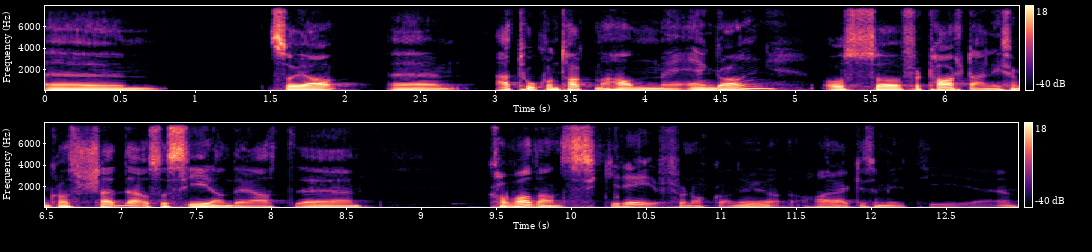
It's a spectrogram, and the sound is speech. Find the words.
Uh, så ja. Uh, jeg tok kontakt med han med en gang, og så fortalte han liksom hva som skjedde, og så sier han det at Hva var det han skrev for noe? Nå har jeg ikke så mye tid.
